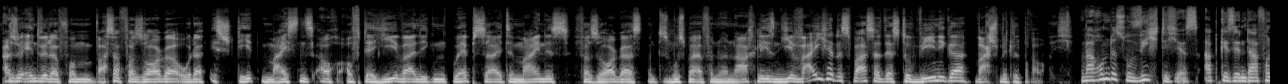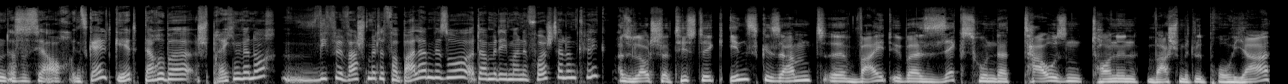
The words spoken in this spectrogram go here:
Also entweder vom Wasserversorger oder es steht meistens auch auf der jeweiligen Webseite meines Versorgers und das muss man einfach nur nachlesen. Je weicher das Wasser, desto weniger Waschmittel brauche ich. Warum das so wichtig ist, abgesehen davon, dass es ja auch ins Geld geht, darüber sprechen wir noch. Wie viel Waschmittel verballern wir so, damit ich mal eine Vorstellung kriege? Also laut Statistik insgesamt äh, weit über 600.000 Tonnen Waschmittel pro Jahr.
